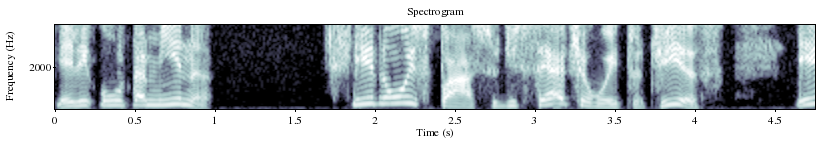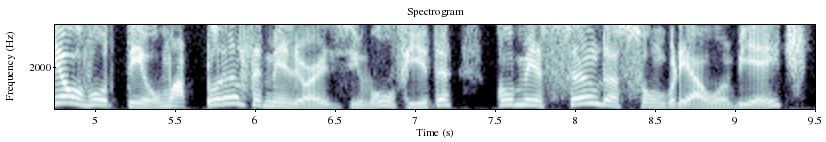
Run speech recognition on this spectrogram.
Ele contamina. E no espaço de sete a oito dias, eu vou ter uma planta melhor desenvolvida, começando a sombrear o ambiente,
